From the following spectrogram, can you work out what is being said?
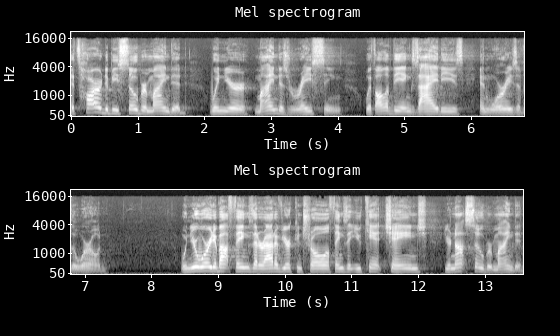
It's hard to be sober minded when your mind is racing with all of the anxieties and worries of the world. When you're worried about things that are out of your control, things that you can't change, you're not sober minded.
